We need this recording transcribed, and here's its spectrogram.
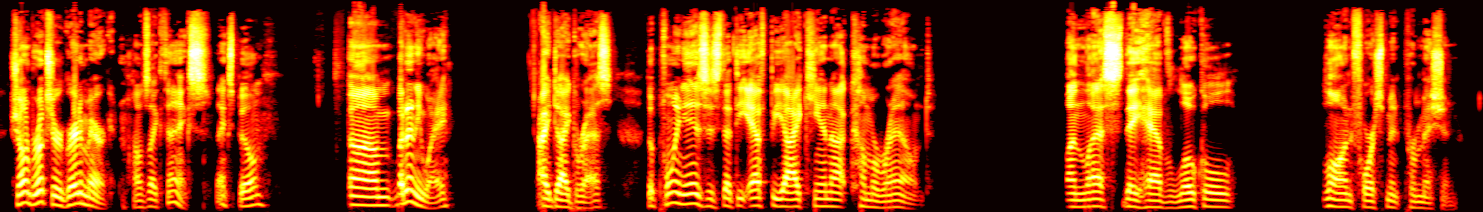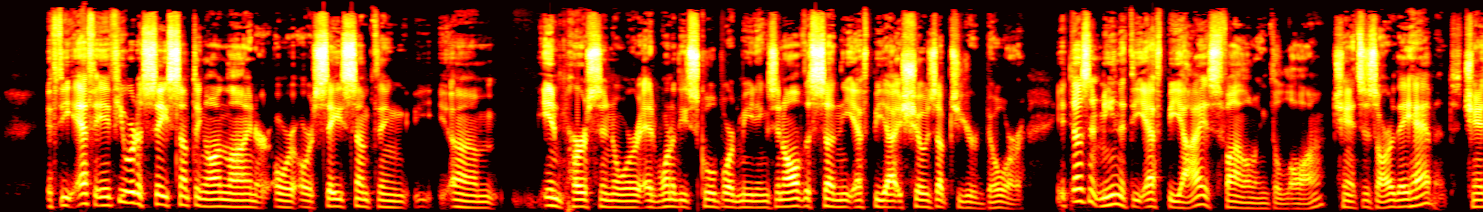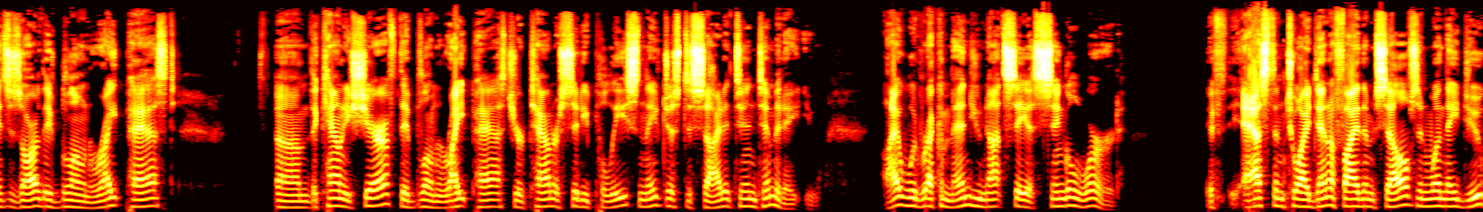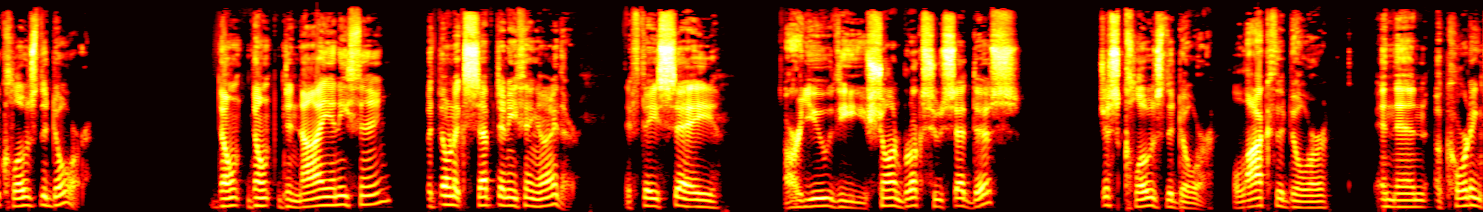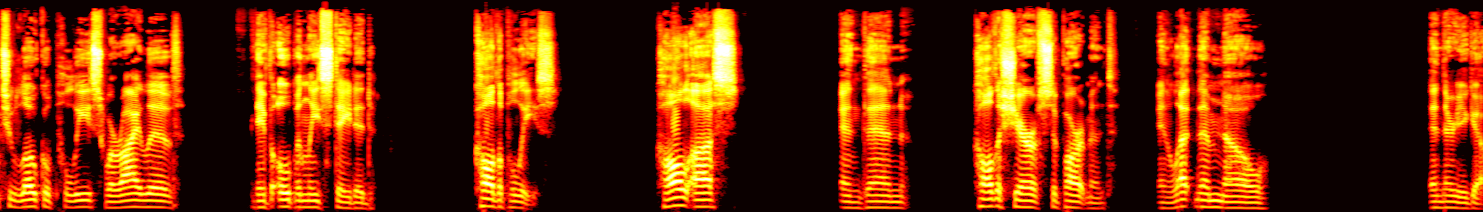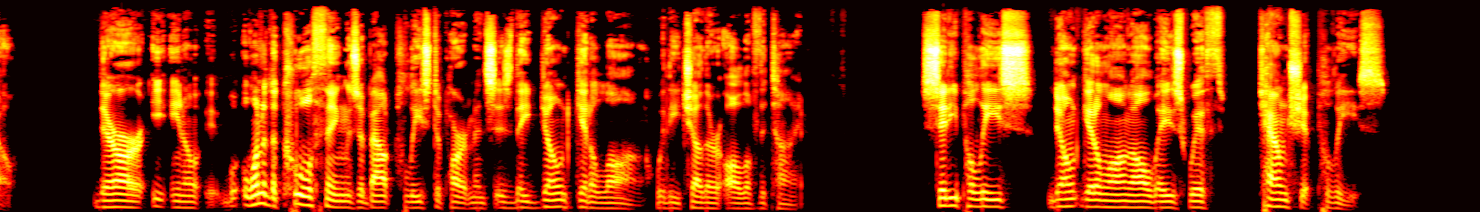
Sean Brooks, you're a great American. I was like, thanks. Thanks, Bill. Um, but anyway, I digress. The point is, is that the FBI cannot come around unless they have local law enforcement permission. If the F, if you were to say something online or or, or say something um, in person or at one of these school board meetings, and all of a sudden the FBI shows up to your door, it doesn't mean that the FBI is following the law. Chances are they haven't. Chances are they've blown right past um, the county sheriff, they've blown right past your town or city police, and they've just decided to intimidate you. I would recommend you not say a single word. If ask them to identify themselves, and when they do, close the door. Don't don't deny anything, but don't accept anything either. If they say, "Are you the Sean Brooks who said this?" just close the door, lock the door, and then, according to local police where I live, they've openly stated call the police, call us, and then call the sheriff's department and let them know. And there you go. There are, you know, one of the cool things about police departments is they don't get along with each other all of the time. City police don't get along always with township police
